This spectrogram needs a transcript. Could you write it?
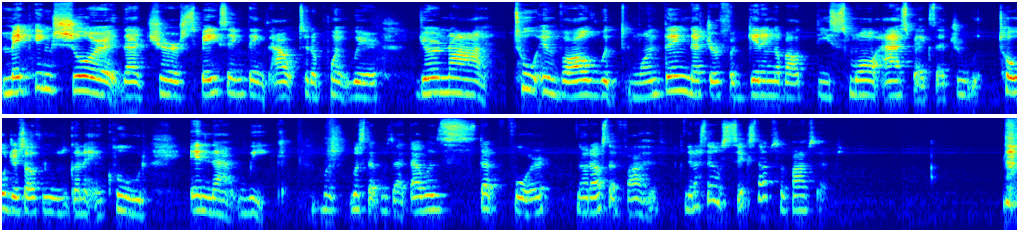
making sure that you're spacing things out to the point where you're not too involved with one thing that you're forgetting about these small aspects that you told yourself you was going to include in that week. What, what step was that? That was step four. No, that was step five. Did I say it was six steps or five steps?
